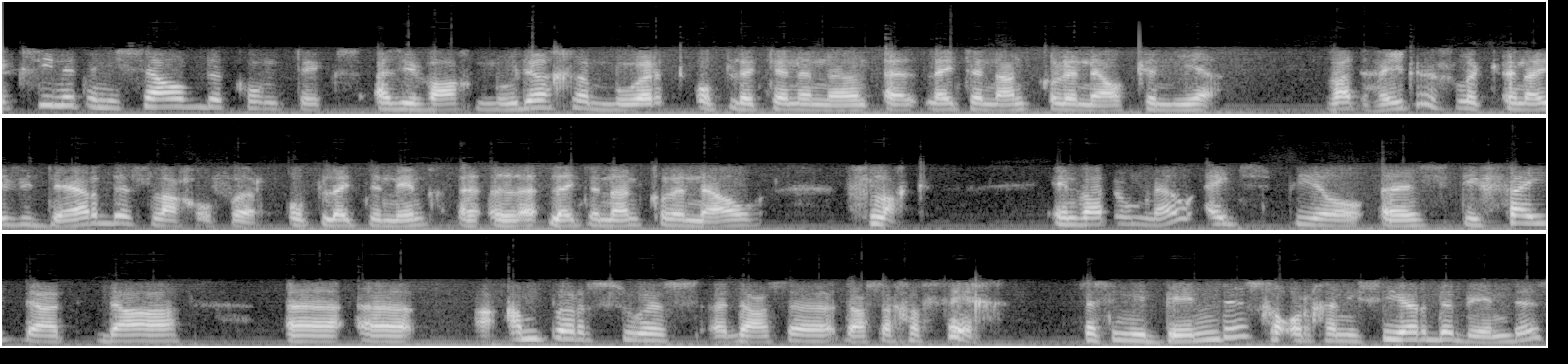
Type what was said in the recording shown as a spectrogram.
ek sien dit in dieselfde konteks as die wagmoedige moord op luitenant uh, luitenant kolonel Kenie wat heidaglik en hy is die derde slagoffer op luitenant uh, luitenant kolonel vlak. En wat hom nou uitspeel is die feit dat daar 'n uh, 'n uh, amper soos uh, daar's 'n daar's 'n geveg tussen die bendes, georganiseerde bendes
